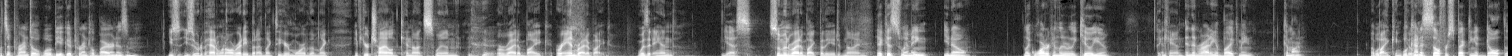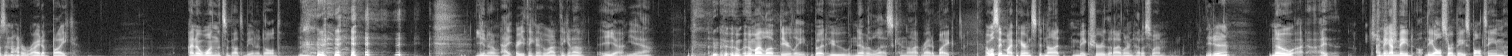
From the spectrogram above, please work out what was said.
What's a parental? What would be a good parental Byronism? You, you sort of had one already, but I'd like to hear more of them. Like, if your child cannot swim or ride a bike, or and ride a bike, was it and? Yes. Swim and ride a bike by the age of nine. Yeah, because swimming, you know, like water can literally kill you. It and, can. And then riding a bike, I mean, come on. a What- bike can What kind you. of self-respecting adult doesn't know how to ride a bike? I know one that's about to be an adult. you know, I, are you thinking of who I'm thinking of? yeah, Yeah. whom, whom I love dearly, but who nevertheless cannot ride a bike. I will say my parents did not make sure that I learned how to swim. They didn't. No, I, I, I think I made the All Star baseball team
